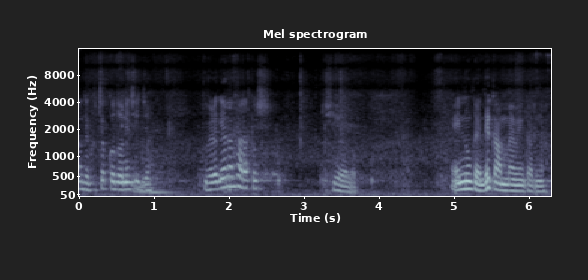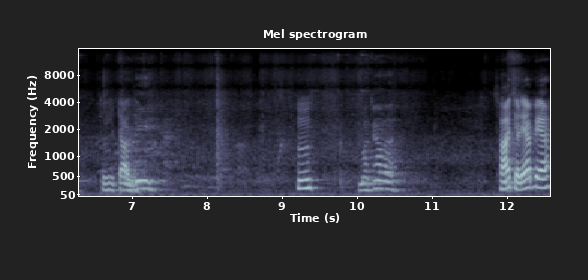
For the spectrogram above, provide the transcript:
ਆ ਦੇਖੋ ਚੱਕੋ ਦੋਨੇ ਚੀਜ਼ਾਂ। ਮਿਲ ਗਿਆ ਨਾ ਸਾਰਾ ਕੁਝ ਚਲੋ। ਇਹਨੂੰ ਕਹਿੰਦੇ ਕੰਮ ਐਵੇਂ ਕਰਨਾ। ਤੁਸੀਂ ਟਾਲ। ਸਾਡੀ ਹੂੰ। ਮੈਂ ਕਿਹਾ ਸਾਹ ਚੜਿਆ ਪਿਆ?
